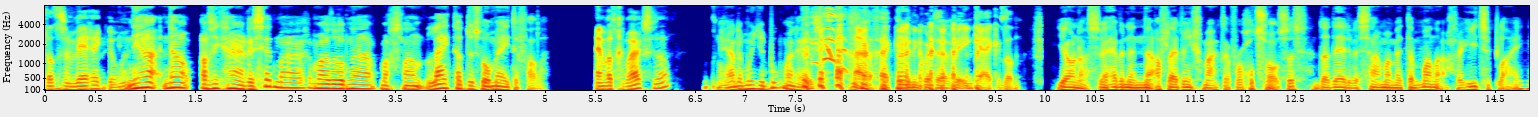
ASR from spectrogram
dat is een werk jongen. Ja, nou, als ik haar recept maar, maar erop na mag slaan, lijkt dat dus wel mee te vallen. En wat gebruikt ze dan? Ja, dan moet je het boek maar lezen. nou, daar ga ik binnenkort even inkijken dan. Jonas, we hebben een aflevering gemaakt over hot sauces. Dat deden we samen met de mannen achter Heat Supply.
